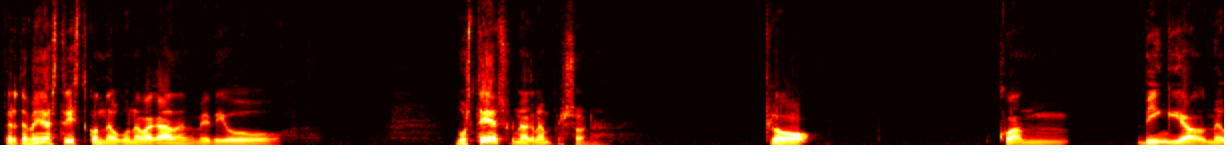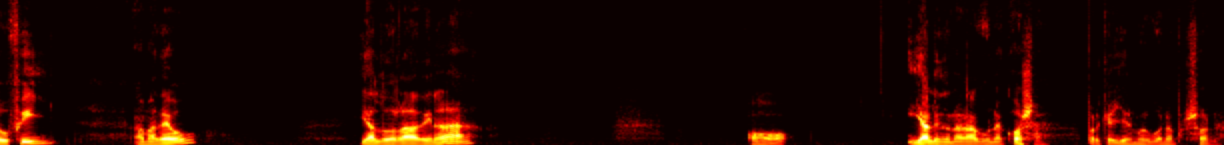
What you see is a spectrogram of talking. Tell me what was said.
Però també és trist quan alguna vegada me diu vostè és una gran persona, però quan vingui el meu fill, Amadeu, i el donarà a dinar, o ja li donarà alguna cosa, perquè ell és molt bona persona.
